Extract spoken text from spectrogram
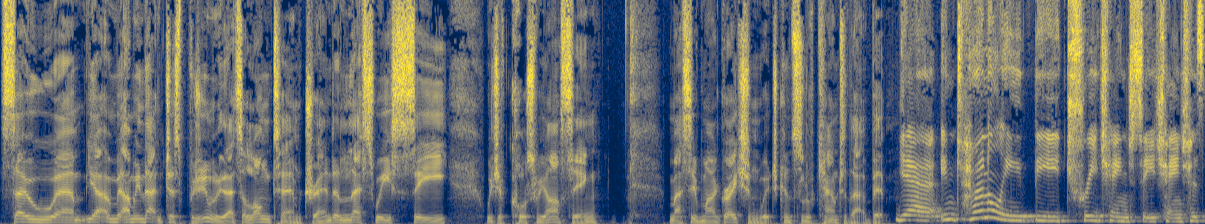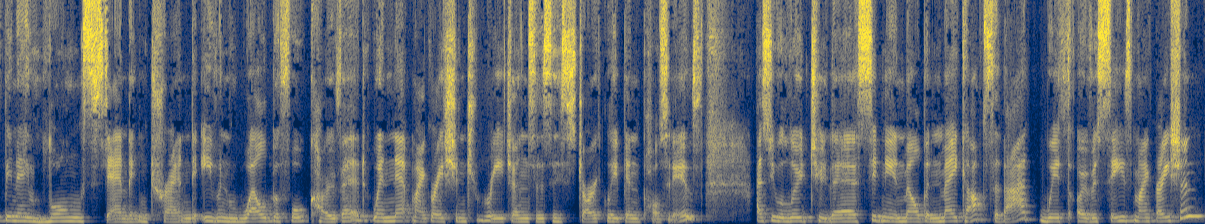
So, um, yeah, I mean, that just presumably that's a long term trend, unless we see, which of course we are seeing, massive migration, which can sort of counter that a bit. Yeah, internally, the tree change, sea change has been a long standing trend, even well before COVID, where net migration to regions has historically been positive. As you allude to there, Sydney and Melbourne make up for that with overseas migration.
